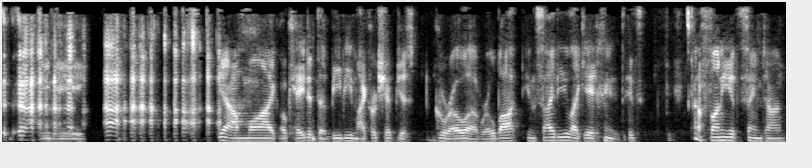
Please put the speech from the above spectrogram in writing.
BB. yeah, I'm like, okay, did the BB microchip just grow a robot inside you? Like it, it's it's kind of funny at the same time.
